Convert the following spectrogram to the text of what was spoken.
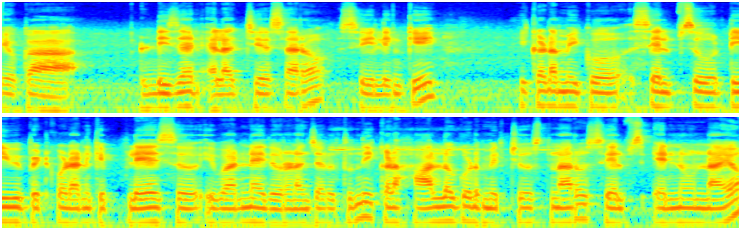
ఈ యొక్క డిజైన్ ఎలా చేశారో సీలింగ్కి. ఇక్కడ మీకు సెల్ఫ్స్ టీవీ పెట్టుకోవడానికి ప్లేస్ ఇవన్నీ అయితే ఉండడం జరుగుతుంది. ఇక్కడ హాల్లో కూడా మీరు చూస్తున్నారు సెల్ఫ్స్ ఎన్ని ఉన్నాయో.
